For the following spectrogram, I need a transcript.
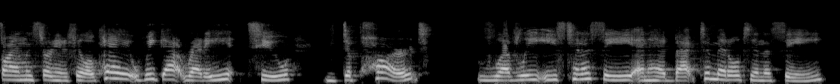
finally, starting to feel okay. We got ready to depart lovely East Tennessee and head back to Middle Tennessee.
